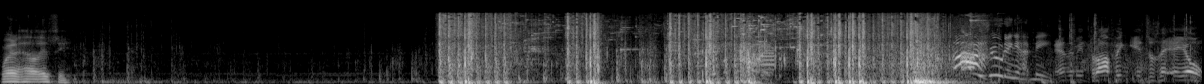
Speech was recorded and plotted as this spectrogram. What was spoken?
Where the hell is he? At me! Enemy dropping into the AO.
